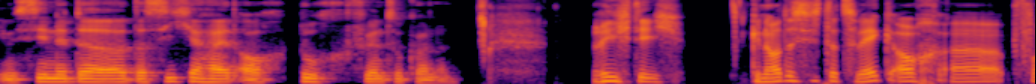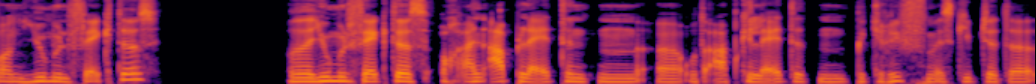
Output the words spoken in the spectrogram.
im Sinne der, der Sicherheit auch durchführen zu können. Richtig. Genau das ist der Zweck auch äh, von Human Factors oder Human Factors auch allen ableitenden äh, oder abgeleiteten Begriffen. Es gibt ja da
